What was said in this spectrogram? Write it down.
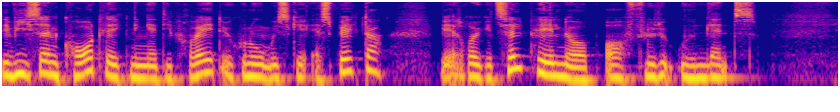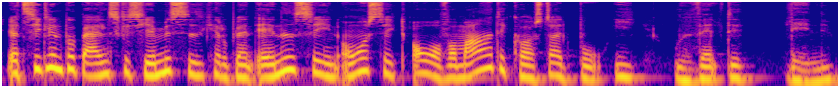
Det viser en kortlægning af de privatøkonomiske aspekter ved at rykke tilpælene op og flytte udenlands. I artiklen på Berlingskes hjemmeside kan du blandt andet se en oversigt over, hvor meget det koster at bo i udvalgte lande.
